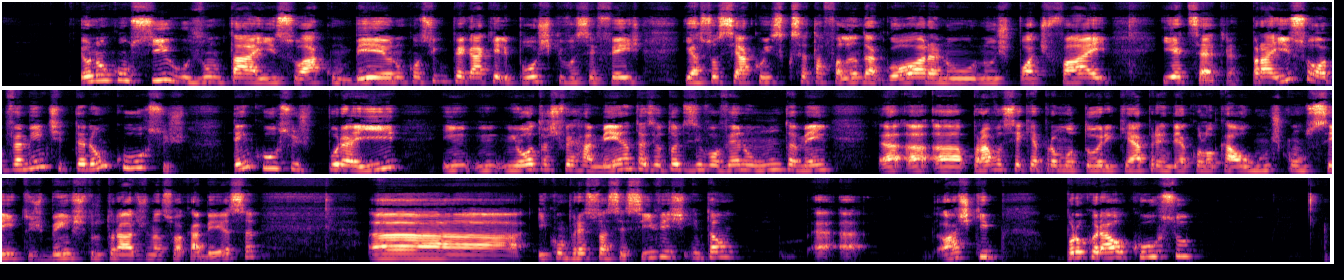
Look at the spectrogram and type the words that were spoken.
eu não consigo juntar isso A com B, eu não consigo pegar aquele post que você fez e associar com isso que você está falando agora no, no Spotify e etc. Para isso, obviamente, terão cursos. Tem cursos por aí em, em outras ferramentas. Eu estou desenvolvendo um também uh, uh, uh, para você que é promotor e quer aprender a colocar alguns conceitos bem estruturados na sua cabeça e com preços acessíveis. Então, eu acho que procurar o curso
